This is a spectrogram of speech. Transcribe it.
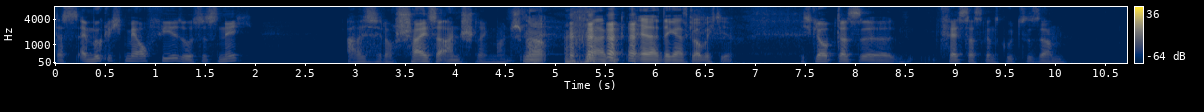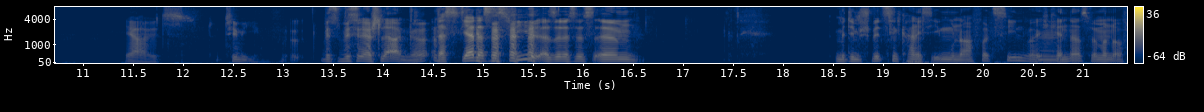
Das ermöglicht mir auch viel, so ist es nicht. Aber es ist ja doch scheiße anstrengend manchmal. Ja, ja gut. Ja, Digga, das glaube ich dir. Ich glaube, das äh, fasst das ganz gut zusammen. Ja, jetzt, Timmy, bist ein bisschen erschlagen, ne? Das, ja, das ist viel. Also das ist, ähm, mit dem Schwitzen kann ich es irgendwo nachvollziehen, weil ich Mhm. kenne das, wenn man auf,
